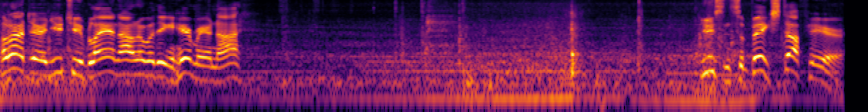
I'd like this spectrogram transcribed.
Hello out there in YouTube land. I don't know whether you can hear me or not. Using some big stuff here.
